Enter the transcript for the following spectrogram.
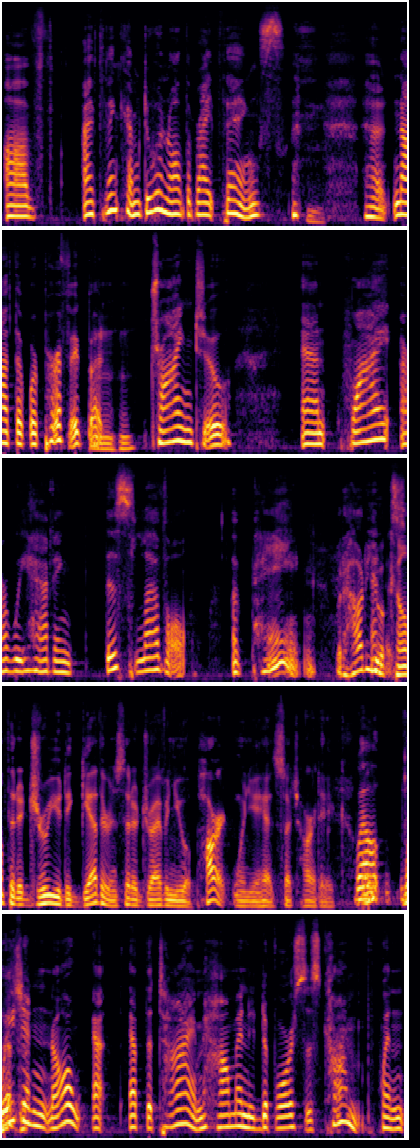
of, I think I'm doing all the right things. Mm. uh, not that we're perfect, but Mm-hmm. trying to. And why are we having this level of pain? But how do you And account that it drew you together instead of driving you apart when you had such heartache? Well, we didn't know at, at the time how many divorces come when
